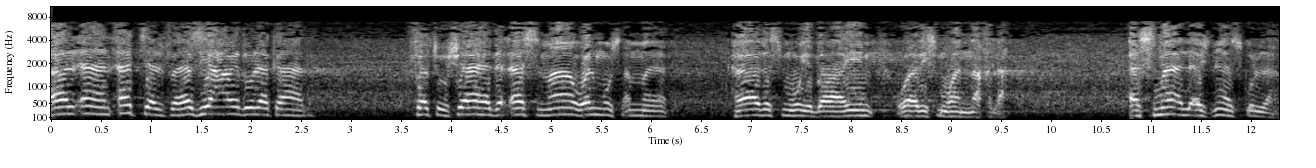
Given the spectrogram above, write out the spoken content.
الآن التلفاز يعرض لك هذا. فتشاهد الأسماء والمسميات. هذا اسمه إبراهيم وهذه اسمها النخلة. أسماء الأجناس كلها.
